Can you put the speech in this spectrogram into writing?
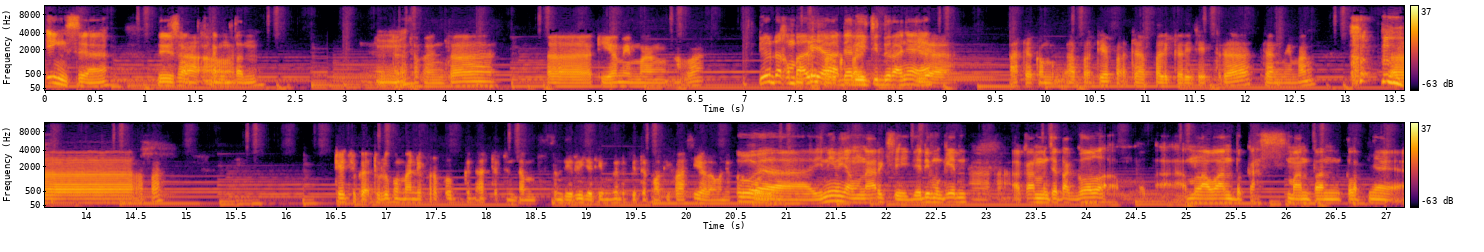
Ings ya dari Ah, ah. Southampton. Hmm. Dari Southampton. Eh, dia memang apa? Dia udah kembali ya baru dari kembali. cederanya ya. Iya. Ada kem- apa dia ada balik dari cedera dan memang eh, apa? Dia juga dulu pemain Liverpool mungkin ada dendam sendiri jadi mungkin lebih termotivasi ya lawan Liverpool. ya. Wah, ini yang menarik sih. Jadi mungkin Ah, akan mencetak gol uh, melawan bekas mantan klubnya ya.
